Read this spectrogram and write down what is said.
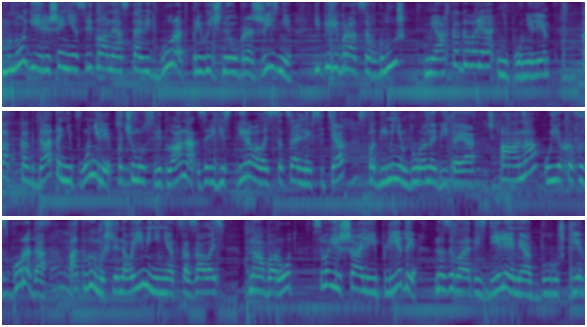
Многие решения Светланы оставить город, привычный образ жизни и перебраться в глушь, мягко говоря, не поняли. Как когда-то не поняли, почему Светлана зарегистрировалась в социальных сетях под именем Дура Набитая. А она, уехав из города, от вымышленного имени не отказалась. Наоборот, свои шали и пледы называет изделиями от дурушки.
